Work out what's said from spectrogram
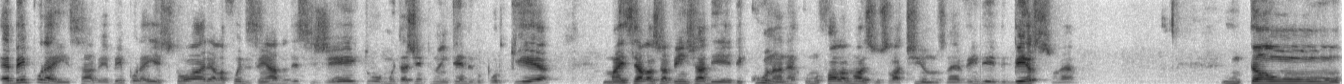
é bem por aí, sabe? É bem por aí a história. Ela foi desenhada desse jeito. Muita gente não entende do porquê, mas ela já vem já de, de cuna, né? Como fala nós os latinos, né? Vem de, de berço, né? Então,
